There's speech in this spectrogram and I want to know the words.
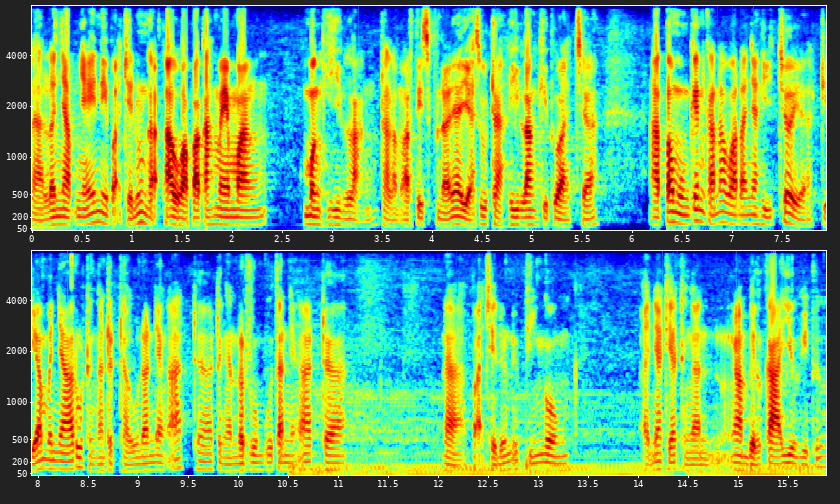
Nah lenyapnya ini Pak Jainul nggak tahu apakah memang menghilang dalam arti sebenarnya ya sudah hilang gitu aja atau mungkin karena warnanya hijau ya dia menyaruh dengan dedaunan yang ada dengan rerumputan yang ada. Nah Pak Jelun ini bingung. Akhirnya dia dengan ngambil kayu gitu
